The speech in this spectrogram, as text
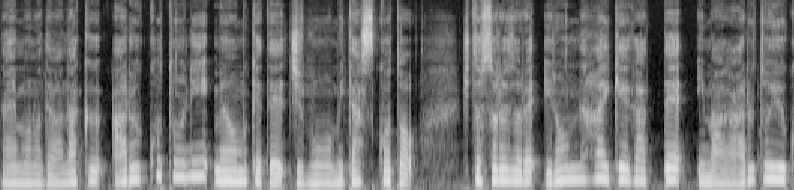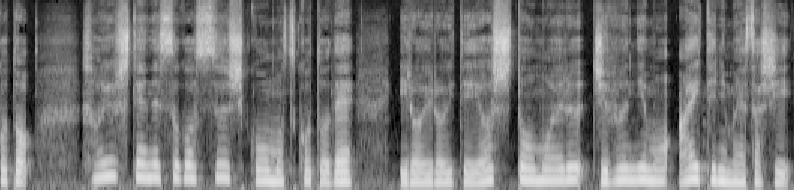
ないものではなくあることに目を向けて自分を満たすこと、人それぞれいろんな背景があって今があるということ、そういう視点で過ごす思考を持つことでいろいろいてよしと思える自分にも相手にも優しい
